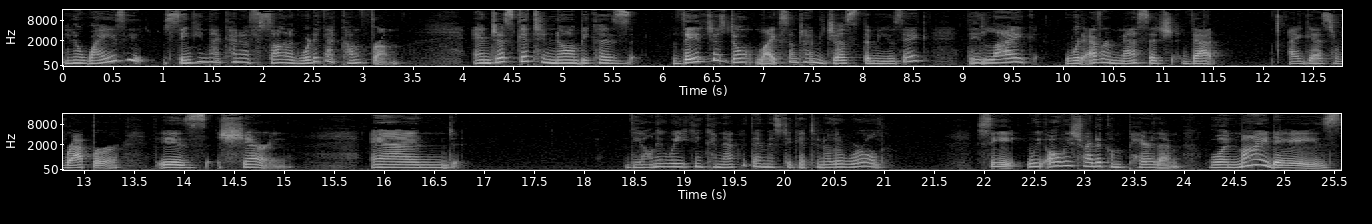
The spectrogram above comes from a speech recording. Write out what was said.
You know, why is he singing that kind of song? Like, where did that come from? And just get to know him because they just don't like sometimes just the music. They like whatever message that, I guess, rapper is sharing. And the only way you can connect with them is to get to know their world. See, we always try to compare them. Well, in my days,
